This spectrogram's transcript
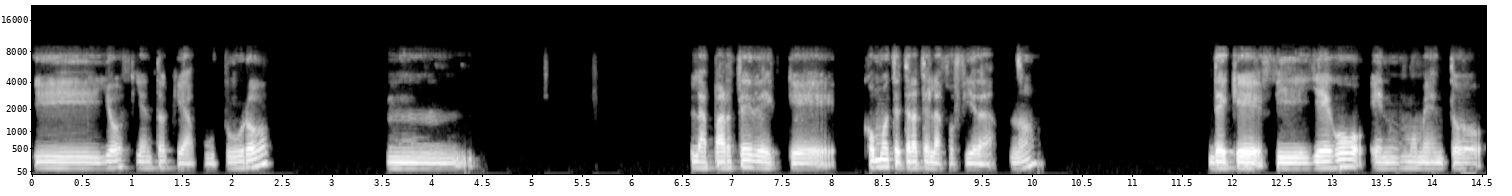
y yo siento que a futuro mm, la parte de que cómo te trate la sociedad, ¿no? De que si llego en un momento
